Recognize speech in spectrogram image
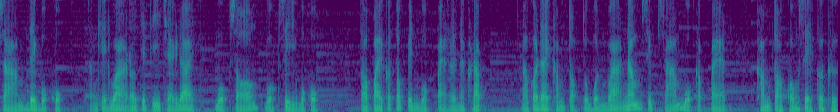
13 ได้บวก 6 สังเกตว่าเราจะตีแจกได้บวก 2 บวก 4 บวก 6 ต่อไปก็ต้องเป็นบวก 8 เลยนะครับ เราก็ได้คำตอบตัวบนว่านำ13 บวกกับ 8 คำตอบของเศษก็คือ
